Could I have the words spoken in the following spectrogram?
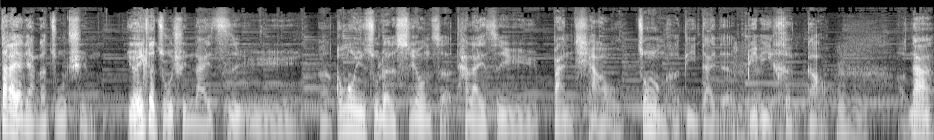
大概有两个族群，有一个族群来自于呃公共运输的使用者，它来自于板桥、中永和地带的比例很高。嗯哼，哦，那。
